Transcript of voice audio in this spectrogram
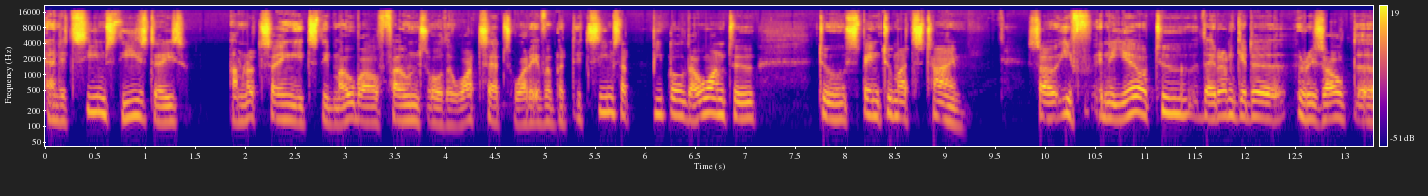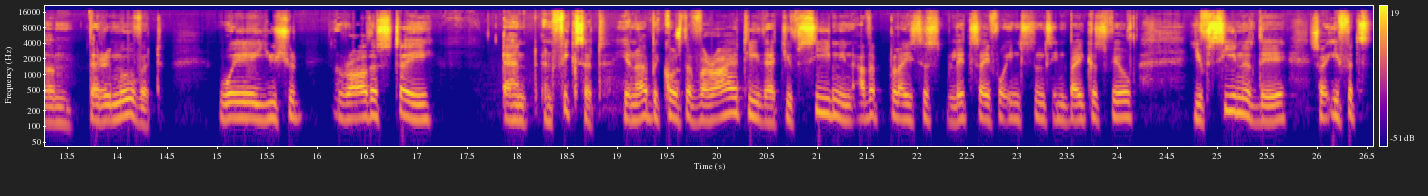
And it seems these days, I'm not saying it's the mobile phones or the WhatsApps, whatever, but it seems that people don't want to to spend too much time. So if in a year or two they don't get a result, um, they remove it. Where you should rather stay and and fix it, you know, because the variety that you've seen in other places, let's say for instance in Bakersfield, You've seen it there. So if it's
